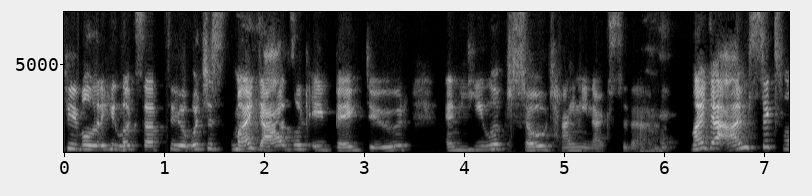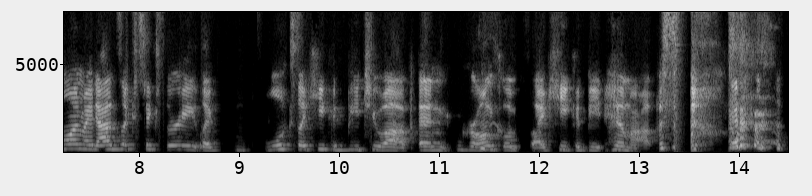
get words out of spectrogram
people that he looks up to which is my dad's like a big dude and he looked so tiny next to them. My dad i'm six one my dad's like six three like looks like he could beat you up and gronk looks like he could beat him up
